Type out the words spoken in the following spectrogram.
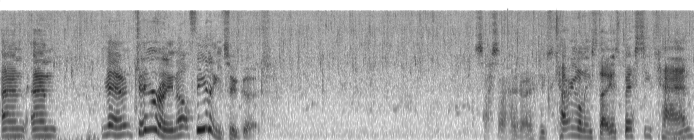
and and you know generally not feeling too good. So, so you know he's carrying on his day as best he can,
